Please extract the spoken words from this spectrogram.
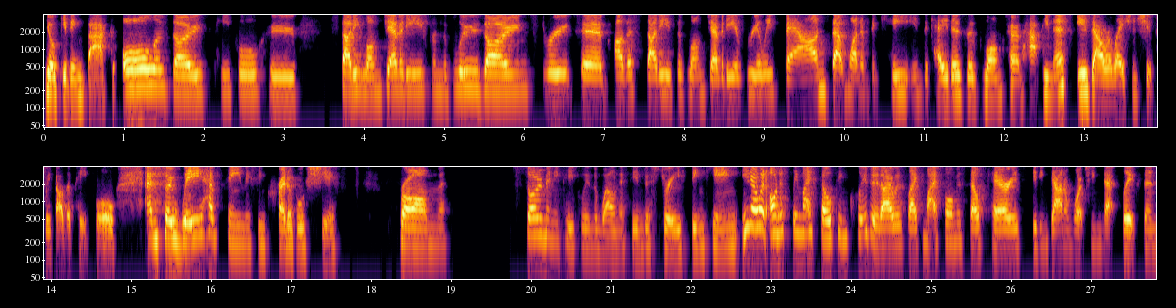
you're giving back. All of those people who study longevity from the blue zones through to other studies of longevity have really found that one of the key indicators of long term happiness is our relationship with other people. And so we have seen this incredible shift from so many people in the wellness industry thinking, you know, and honestly, myself included, I was like, my form of self care is sitting down and watching Netflix and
